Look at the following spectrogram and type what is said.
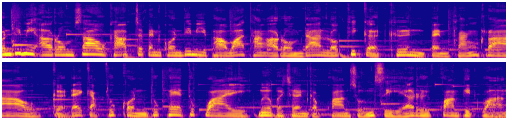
คนที่มีอารมณ์เศร้าครับ จะเป็นคนที่มีภาวะทางอารมณ์ด้านลบที่เกิดขึ้นเป็นครั้งคราว เกิดได้กับทุกคนทุกเพศทุกวัย เมื่อเผชิญกับความสูญเสียหรือความผิดหวัง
